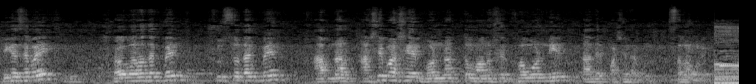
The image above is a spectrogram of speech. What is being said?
ঠিক আছে ভাই? সবাই ভালো থাকবেন সুস্থ থাকবেন। আপনার আশেপাশের বন্যার্থ মানুষের খবর নিন তাদের পাশে থাকুন। সালাম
